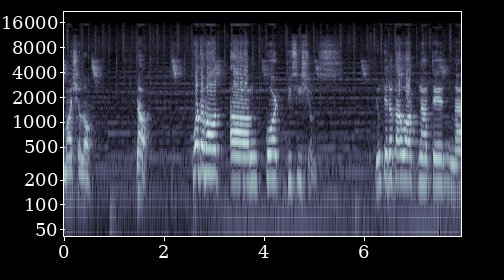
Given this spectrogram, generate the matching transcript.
martial law. Now, what about um, court decisions? Yung tinatawag natin na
